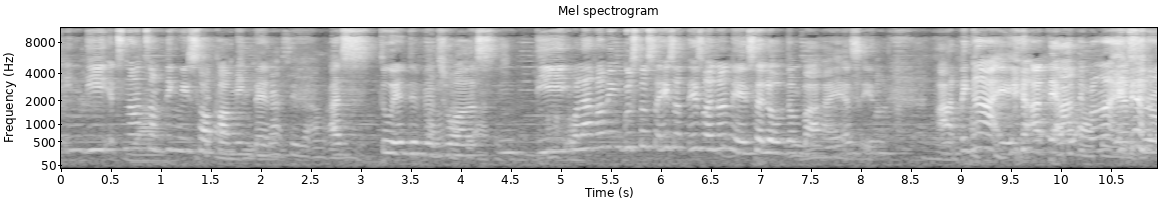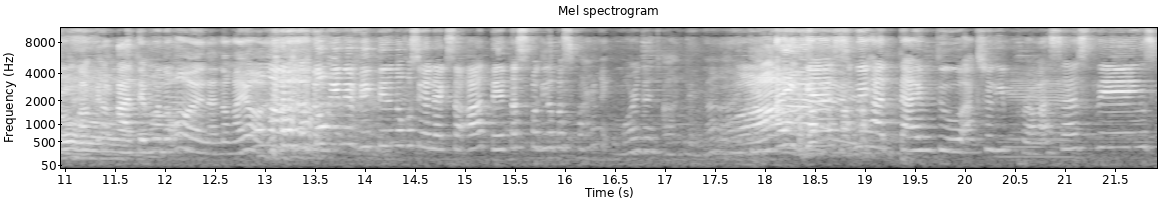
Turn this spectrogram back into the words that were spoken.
hindi, it's not something we saw coming then as two individuals. Hindi, wala kaming gusto sa isa't isa nun eh, sa loob ng bahay. As in, ate nga eh. Ate, ate pa nga eh. Yes, true. Ate, ate mo noon, ano ngayon? Nung in-evict, tinanong ko si Alexa, ate, tapos paglabas, parang eh, more than ate na. I guess we had time to actually process things,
